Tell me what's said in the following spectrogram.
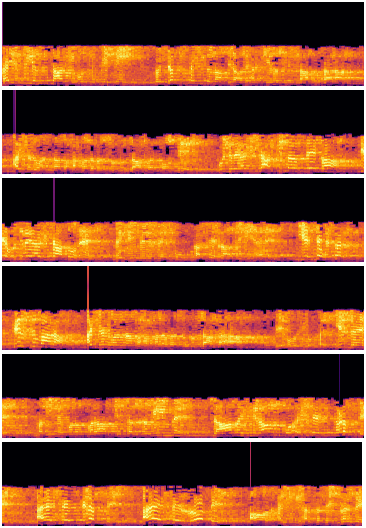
کیفیت تاری ہو چکی تھی تو جب سیدنا بلال حجی رضی اللہ تعالیٰ اشد اللہ محمد رسول اللہ پر پہنچے حجر عائشہ کی طرف دیکھا کہ حجر عائشہ تو ہے لیکن میرے محبوب کا چہرہ نہیں ہے یہ کہہ کر پھر دوبارہ اشد اللہ محمد رسول اللہ کہا بے ہوش ہو کر گر گئے مدینہ منورہ کی سرزمین میں صحابہ کرام کو ایسے تڑپتے ایسے پلکتے ایسے روتے اور ایسی حرکتیں کرتے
